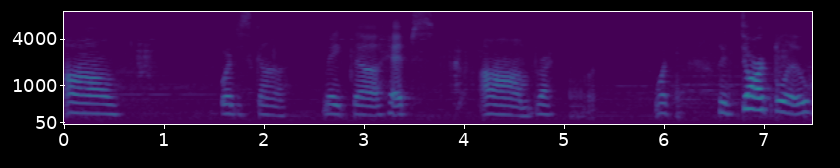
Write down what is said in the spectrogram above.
Um, we're just gonna make the hips um what with dark blue.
